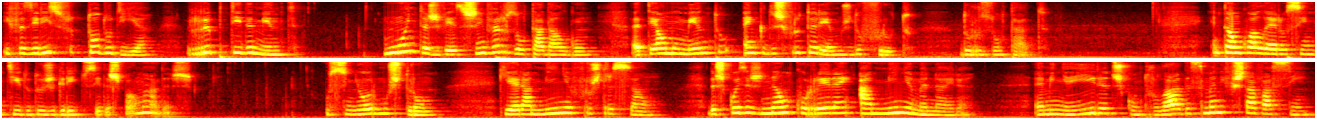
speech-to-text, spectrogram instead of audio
E fazer isso todo o dia, repetidamente, muitas vezes sem ver resultado algum, até ao momento em que desfrutaremos do fruto, do resultado. Então, qual era o sentido dos gritos e das palmadas? O Senhor mostrou-me que era a minha frustração, das coisas não correrem à minha maneira. A minha ira descontrolada se manifestava assim,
